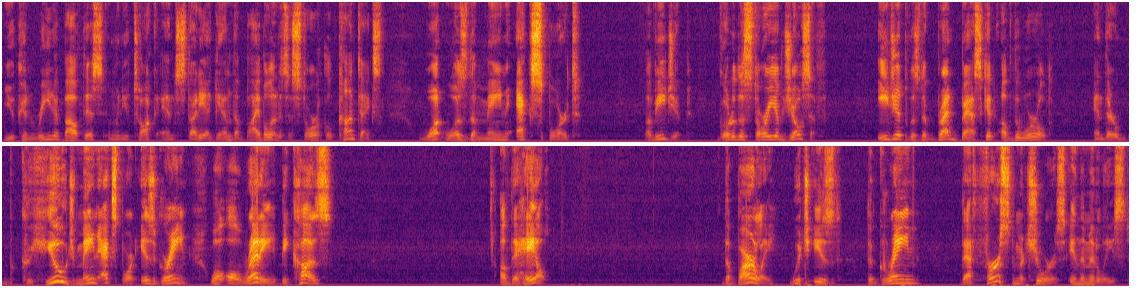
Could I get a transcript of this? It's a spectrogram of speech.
You can read about this when you talk and study again the Bible in its historical context. What was the main export of Egypt? Go to the story of Joseph. Egypt was the breadbasket of the world, and their huge main export is grain. Well, already because of the hail, the barley, which is the grain that first matures in the Middle East,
